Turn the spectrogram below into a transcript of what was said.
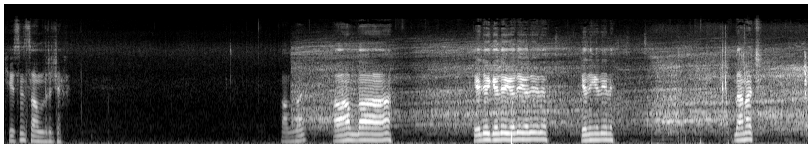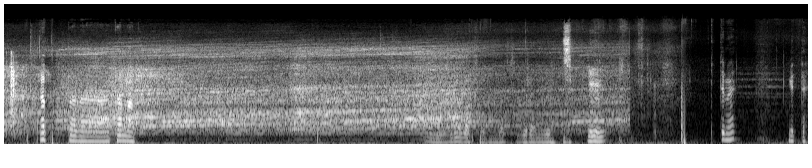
Kesin saldıracak. Allah. Allah. Geliyor geliyor geliyor geliyor geliyor. Geliyor geliyor geliyor. Lan aç. Hoppala tamam. Gitti mi? Gitti.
